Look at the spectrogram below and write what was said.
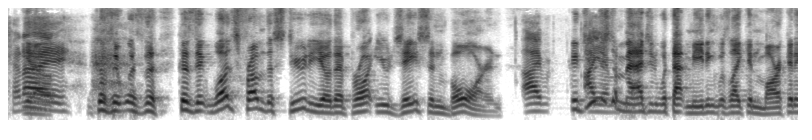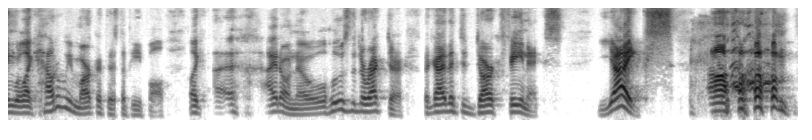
Can you I? because it was the because it was from the studio that brought you Jason Bourne. I'm. Could you I just am- imagine what that meeting was like in marketing? We're like, how do we market this to people? Like, uh, I don't know. Well, who's the director? The guy that did Dark Phoenix. Yikes! Um,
